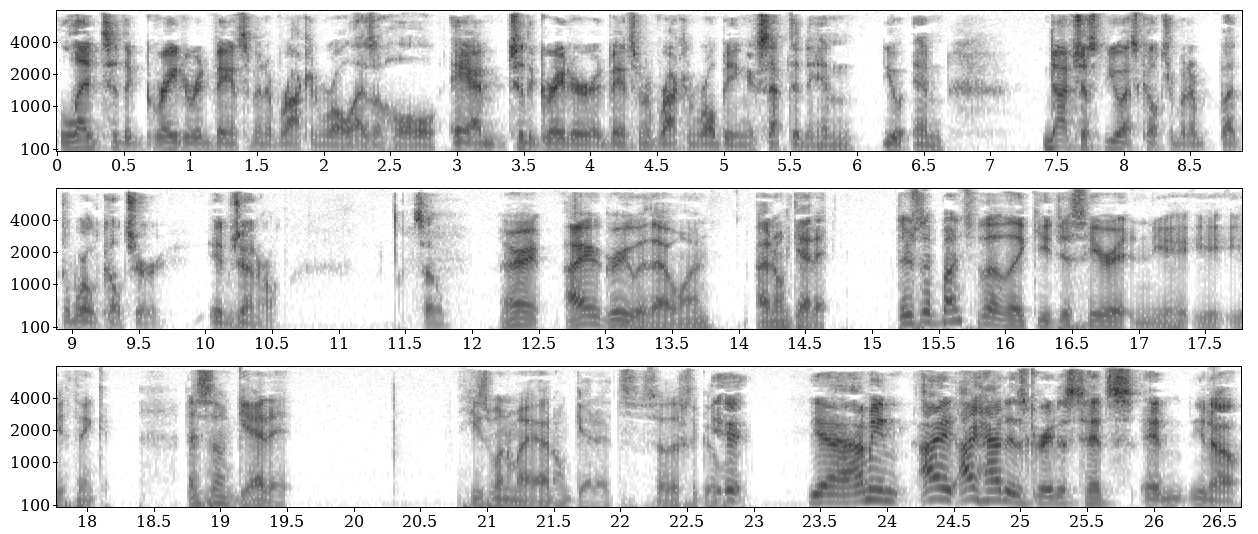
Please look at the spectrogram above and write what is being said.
led to the greater advancement of rock and roll as a whole, and to the greater advancement of rock and roll being accepted in you in not just U.S. culture, but but the world culture in general. So, all right, I agree with that one. I don't get it. There's a bunch that like you just hear it and you you, you think I just don't get it he's one of my I don't get it. So that's a good yeah, one. Yeah, I mean, I I had his greatest hits, and you know,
